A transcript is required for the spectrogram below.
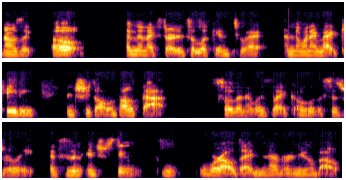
And I was like, "Oh." And then I started to look into it. And then when I met Katie, and she's all about that. So then it was like, oh, this is really, this is an interesting world I never knew about.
